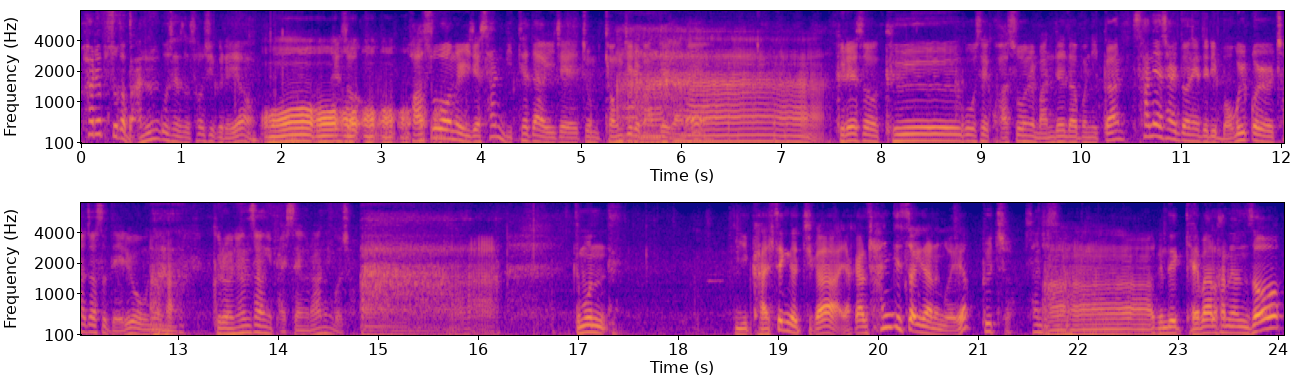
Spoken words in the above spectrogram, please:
화렵수가 많은 곳에서 서식을 해요. 어, 어, 그래서 어, 어, 어, 어. 과수원을 이제 산 밑에다 이제 좀 경지를 만들잖아요. 아, 그래서 그곳에 과수원을 만들다 보니까 산에 살던 애들이 먹을 걸 찾아서 내려오는 아하. 그런 현상이 발생을 하는 거죠. 아. 그러면 이 갈색 여치가 약간 산지성이라는 거예요? 그렇죠. 산지성. 아, 근데 개발하면서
